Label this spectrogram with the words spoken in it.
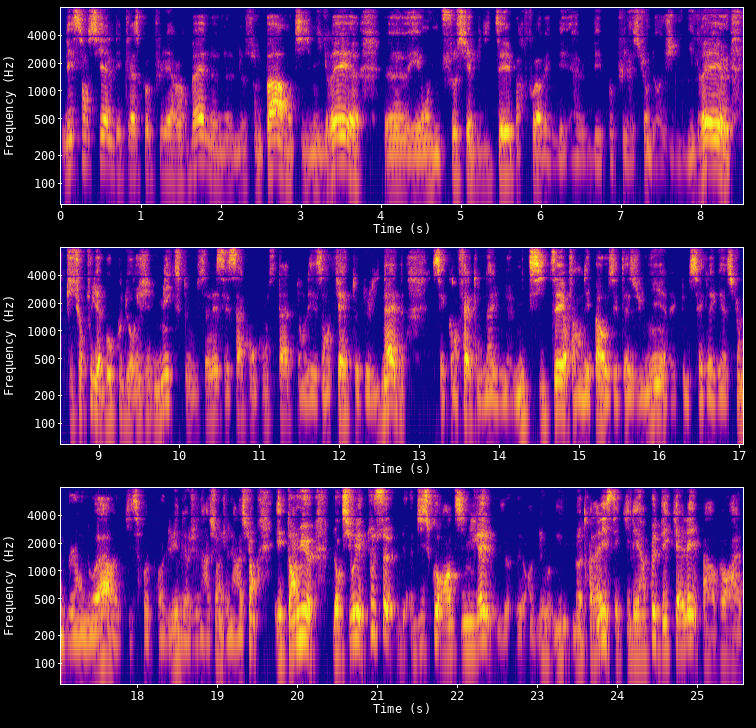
l'essentiel des classes populaires urbaines ne, ne sont pas anti-immigrés euh, et ont une sociabilité parfois avec des, avec des populations d'origine immigrée. Puis surtout, il y a beaucoup d'origines mixtes. Vous savez, c'est ça qu'on constate dans les enquêtes de l'INED, c'est qu'en fait, on a une mixité. Enfin, on n'est pas aux États-Unis avec une ségrégation blanc-noir qui se reproduit de génération en génération. Et tant mieux. Donc, si vous voulez, tout ce discours anti immigrés, notre analyse, c'est qu'il est un peu décalé par rapport à,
